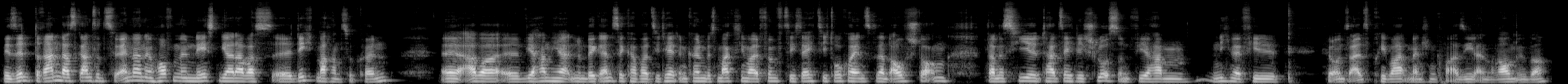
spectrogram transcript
Wir sind dran, das Ganze zu ändern und hoffen im nächsten Jahr da was äh, dicht machen zu können. Äh, aber äh, wir haben hier eine begrenzte Kapazität und können bis maximal 50, 60 Drucker insgesamt aufstocken. Dann ist hier tatsächlich Schluss und wir haben nicht mehr viel für uns als Privatmenschen quasi an Raum über.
